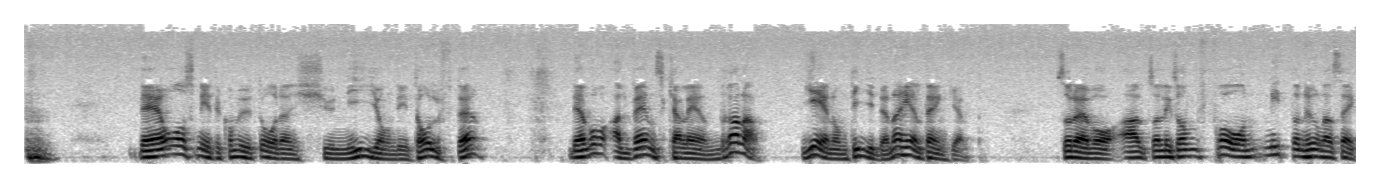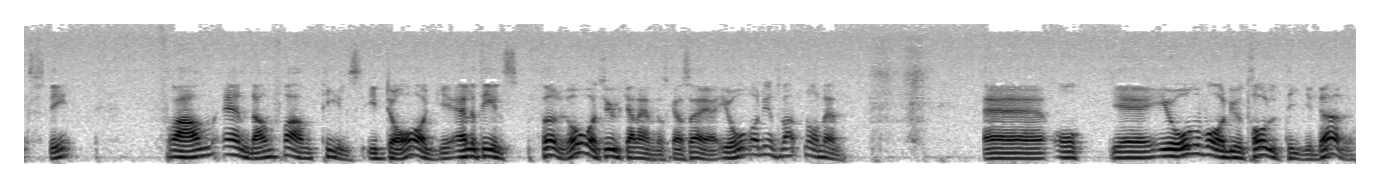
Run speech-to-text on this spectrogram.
Det avsnittet kom ut då den 29 12. Det var adventskalendrarna genom tiderna helt enkelt. Så det var alltså liksom från 1960 fram ända fram tills idag, eller tills förra årets julkalender ska jag säga. I år har det ju inte varit någon än. Eh, och Eh, i år var det ju Trolltider.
